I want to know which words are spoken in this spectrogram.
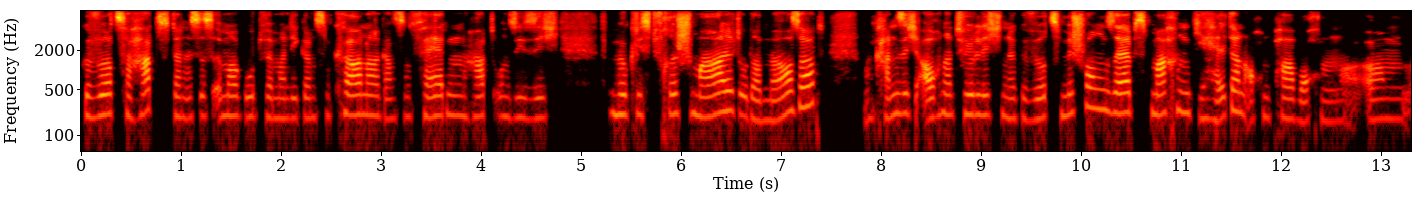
Gewürze hat, dann ist es immer gut, wenn man die ganzen Körner, ganzen Fäden hat und sie sich möglichst frisch malt oder mörsert. Man kann sich auch natürlich eine Gewürzmischung selbst machen, die hält dann auch ein paar Wochen. Ähm,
